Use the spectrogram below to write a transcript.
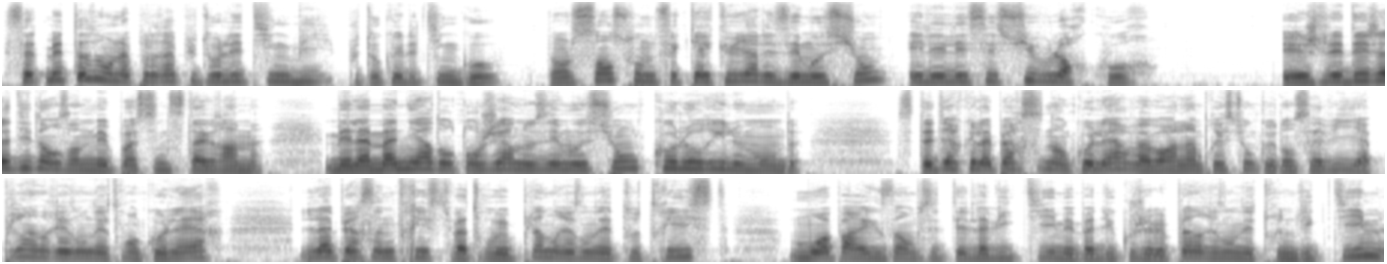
cette méthode, on l'appellerait plutôt letting be plutôt que letting go dans le sens où on ne fait qu'accueillir les émotions et les laisser suivre leur cours. Et je l'ai déjà dit dans un de mes posts Instagram, mais la manière dont on gère nos émotions colorie le monde. C'est-à-dire que la personne en colère va avoir l'impression que dans sa vie, il y a plein de raisons d'être en colère. La personne triste va trouver plein de raisons d'être triste. Moi, par exemple, c'était la victime, et bah du coup, j'avais plein de raisons d'être une victime.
